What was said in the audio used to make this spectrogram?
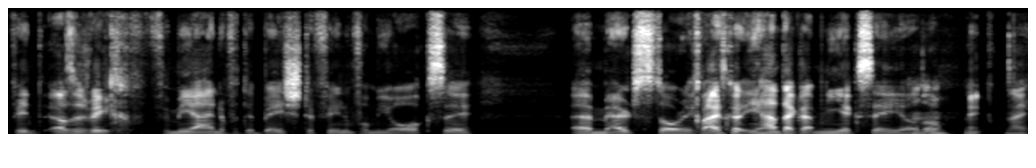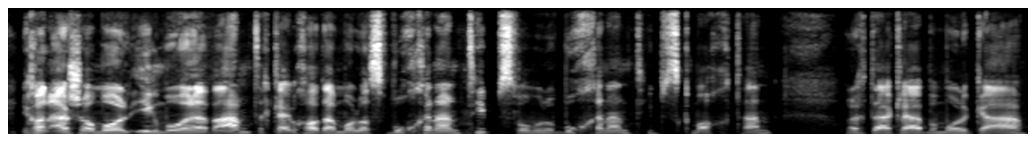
finde, also es ist wirklich für mich einer der besten Filme vom Jahr gesehen. Äh, Marriage Story. Ich weiß gar nicht, ihr habt den glaube ich nie gesehen, oder? Nee. Nein. Ich habe auch schon mal irgendwo erwähnt. Ich glaube, ich habe den mal als Wochenendtipps, wo wir noch Wochenendtipps gemacht haben, habe ich den glaube ich mal gegeben.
